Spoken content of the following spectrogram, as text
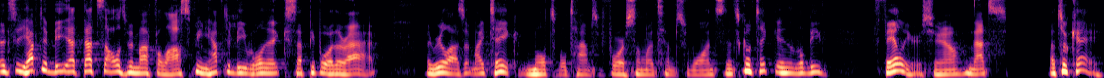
And so you have to be. That, that's always been my philosophy. And you have to be willing to accept people where they're at. I realize it might take multiple times before someone attempts once, and it's going to take. And it'll be failures, you know, and that's that's okay.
